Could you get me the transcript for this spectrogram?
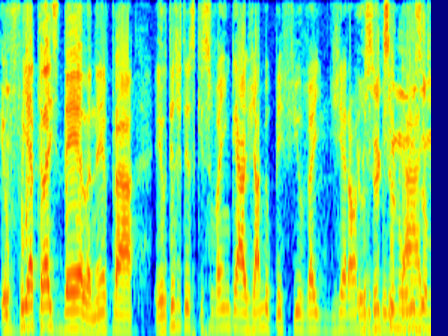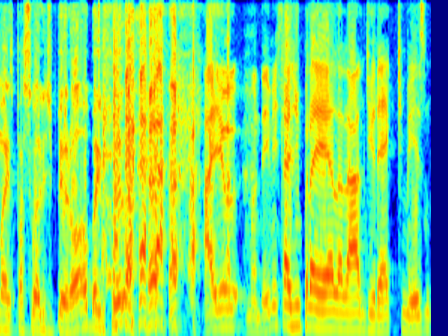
eu fui atrás dela, né, pra... Eu tenho certeza que isso vai engajar meu perfil, vai gerar uma Eu sei que você não usa, mas passou óleo de peroba e foi lá. aí eu mandei mensagem pra ela lá no direct mesmo,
